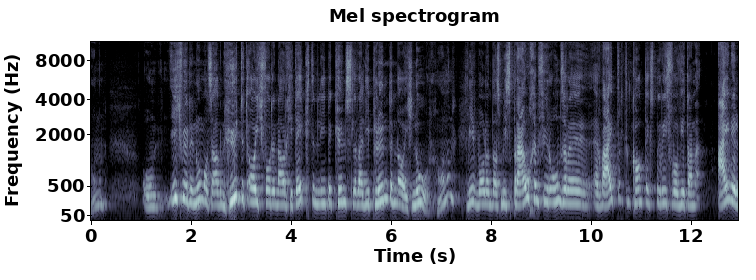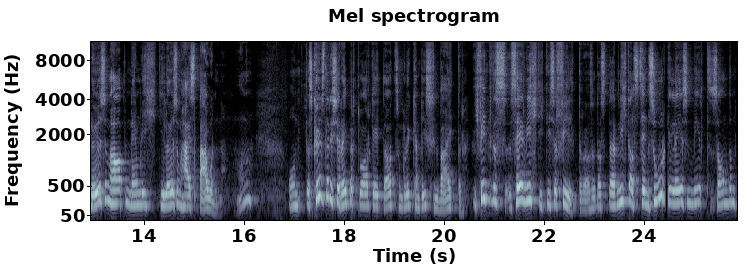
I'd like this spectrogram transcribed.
Oder? Und ich würde nun mal sagen, hütet euch vor den Architekten, liebe Künstler, weil die plündern euch nur. Oder? Wir wollen das missbrauchen für unsere erweiterten Kontextbegriffe, wo wir dann eine Lösung haben, nämlich die Lösung heißt bauen. Und das künstlerische Repertoire geht da zum Glück ein bisschen weiter. Ich finde das sehr wichtig, dieser Filter, also dass der nicht als Zensur gelesen wird, sondern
